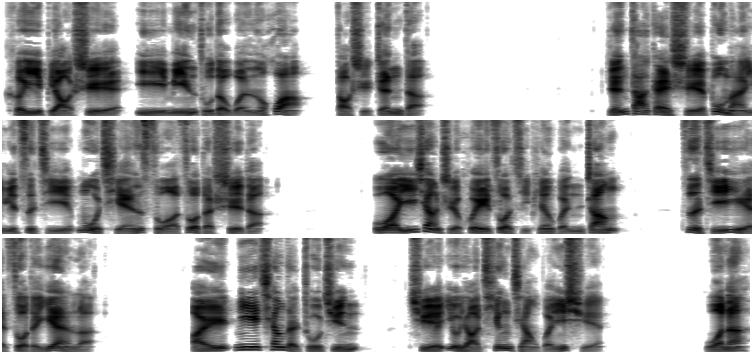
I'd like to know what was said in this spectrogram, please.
可以表示一民族的文化，倒是真的。人大概是不满于自己目前所做的事的。我一向只会做几篇文章，自己也做得厌了，而捏枪的诸君却又要听讲文学，我呢？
